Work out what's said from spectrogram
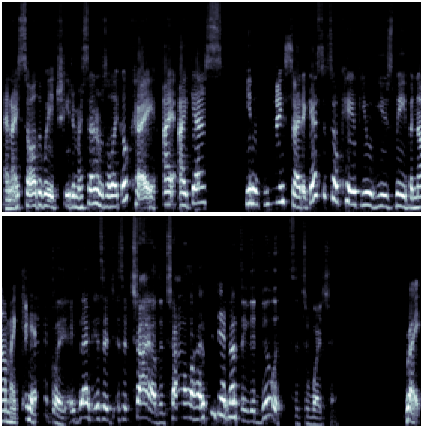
And I saw the way he treated my son. I was all like, okay, I, I guess, you know, in hindsight, I guess it's okay if you abuse me, but not my kid. Exactly. Exactly. It's a, it's a child. The child has nothing to do with the situation. Right.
